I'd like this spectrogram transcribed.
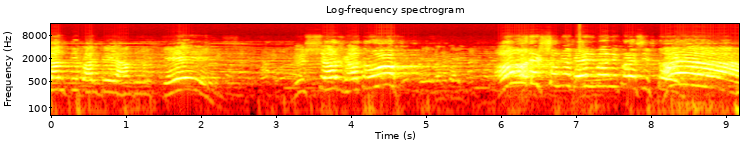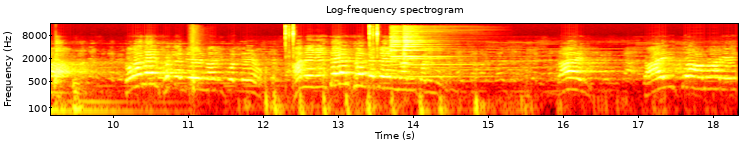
জানতে পারবে আমি কে। বিশ্বাসঘাতক আমাদের সঙ্গে বেইমানি করেছিস তো! তোমাদের সঙ্গে বেইমানি করলেও আমি নিজের সঙ্গে বেইমানি করিনি। তাই তাই তো আমার এই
